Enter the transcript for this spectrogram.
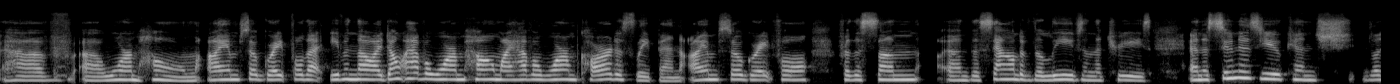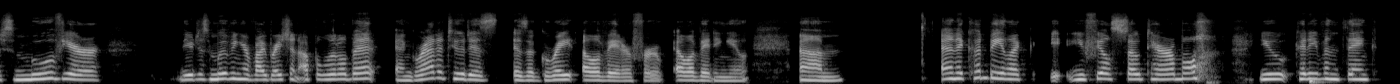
have a warm home. I am so grateful that even though I don't have a warm home, I have a warm car to sleep in. I am so grateful for the sun and the sound of the leaves and the trees. And as soon as you can sh- just move your you're just moving your vibration up a little bit and gratitude is is a great elevator for elevating you um and it could be like you feel so terrible you could even think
